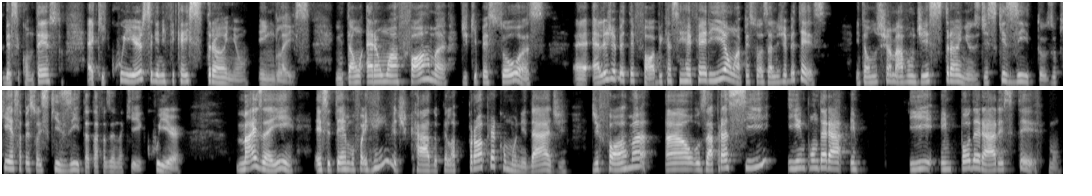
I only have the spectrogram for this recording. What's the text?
desse contexto, é que queer significa estranho em inglês. Então, era uma forma de que pessoas eh, LGBT-fóbicas se referiam a pessoas LGBTs. Então, nos chamavam de estranhos, de esquisitos. O que essa pessoa esquisita está fazendo aqui? Queer. Mas aí, esse termo foi reivindicado pela própria comunidade de forma a usar para si e empoderar, e empoderar esse termo.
